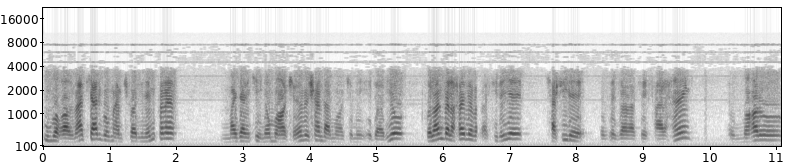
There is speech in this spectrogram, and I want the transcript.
اون مقاومت کرد گفت من چیکاری نمی‌کنم. مگر اینکه اینا محاکمه بشن در محاکمه اداری و فلان. بالاخره به وسیله کفیر وزارت فرهنگ ماها رو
